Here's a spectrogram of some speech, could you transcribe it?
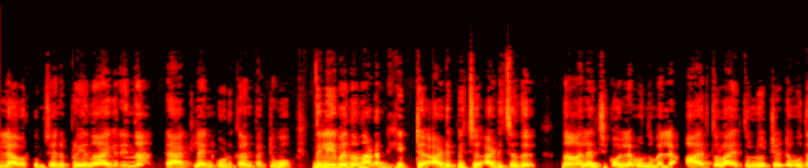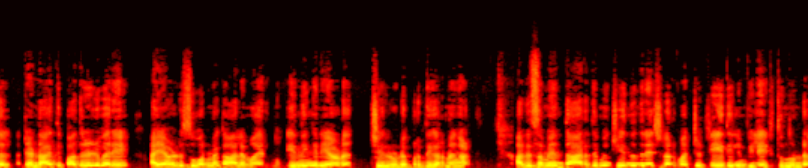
എല്ലാവർക്കും ജനപ്രിയ നായകൻ എന്ന ടാഗ് ലൈൻ കൊടുക്കാൻ പറ്റുമോ? ദിലീപ് എന്ന നടൻ ഹിറ്റ് അടുപ്പിച്ച് അടിച്ചത് നാലഞ്ച് കൊല്ലമൊന്നുമല്ല. ആയിരത്തി തൊള്ളായിരത്തി തൊണ്ണൂറ്റിയെട്ട് മുതൽ രണ്ടായിരത്തി പതിനേഴ് വരെ അയാളുടെ സുവർണ കാലമായിരുന്നു എന്നിങ്ങനെയാണ് ചിലരുടെ പ്രതികരണങ്ങൾ. അതേസമയം താരതമ്യം ചെയ്യുന്നതിനെ ചിലർ മറ്റൊരു രീതിയിലും വിലയിരുത്തുന്നുണ്ട്.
